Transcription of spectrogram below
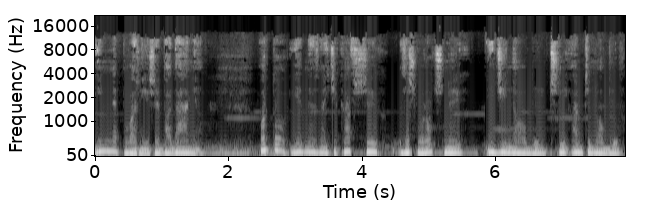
inne, poważniejsze badania. Oto jedne z najciekawszych zeszłorocznych IG Nobel, czyli antynoblów.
